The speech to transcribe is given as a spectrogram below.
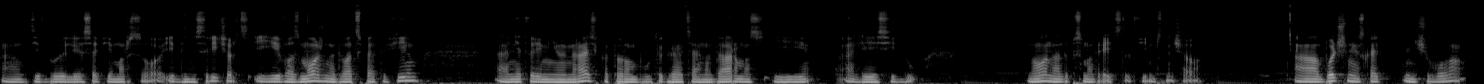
а, где были Софи Марсо и Денис Ричардс. И, возможно, 25-й фильм а, «Нет времени умирать», в котором будут играть Анна Дармас и Лея Сейду. Но надо посмотреть этот фильм сначала. А больше мне сказать ничего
